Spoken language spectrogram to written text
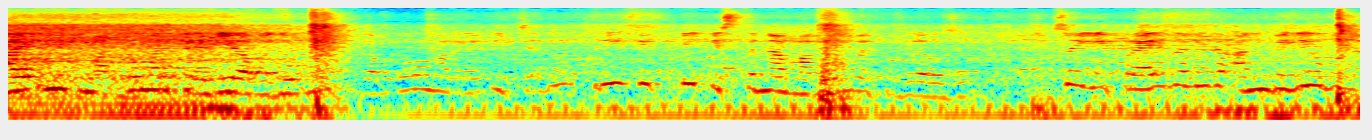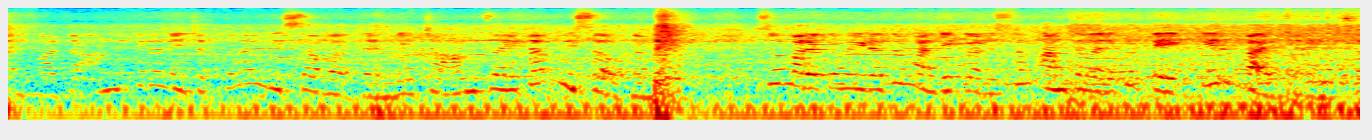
బయట మీకు మగ్గం వరకు రెడీ అవ్వదు. గబగబా మనం అయితే ఇచ్చేది త్రీ ఫిఫ్టీకి ఇస్తున్నాం మగ్గం వరకు బ్లౌజ్ సో ఈ ప్రైస్ అనేది అన్బిలీవబుల్ అనమాట అందుకనే నేను చెప్తున్నా మిస్ అవ్వద్దండి. ఛాన్స్ ఐటమ్ మిస్ అవుతుంది వీడియోతో మళ్ళీ కలుస్తాం. అంతవరకు టేక్ కేర్ బై ఫ్రెండ్స్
